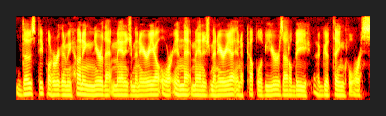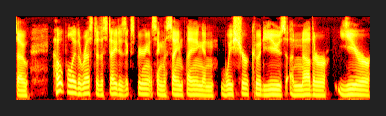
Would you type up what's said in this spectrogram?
those people who are going to be hunting near that management area or in that management area in a couple of years. That'll be a good thing for us. So hopefully the rest of the state is experiencing the same thing and we sure could use another year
